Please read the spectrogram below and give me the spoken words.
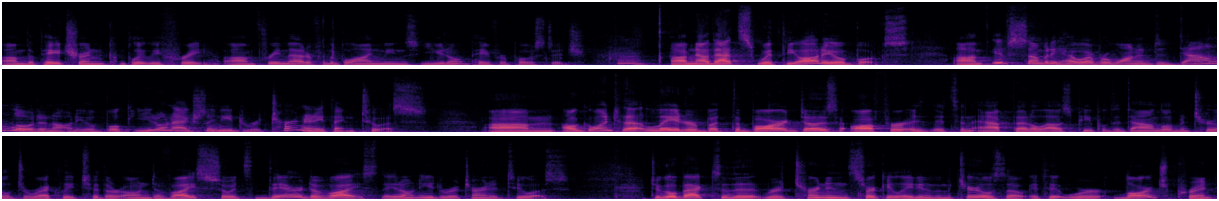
um, the patron completely free. Um, free matter for the blind means you don't pay for postage. Um, now, that's with the audiobooks. Um, if somebody, however, wanted to download an audiobook, you don't actually need to return anything to us. Um, I'll go into that later, but the BARD does offer, it's an app that allows people to download material directly to their own device, so it's their device. They don't need to return it to us. To go back to the return and circulating of the materials, though, if it were large print,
